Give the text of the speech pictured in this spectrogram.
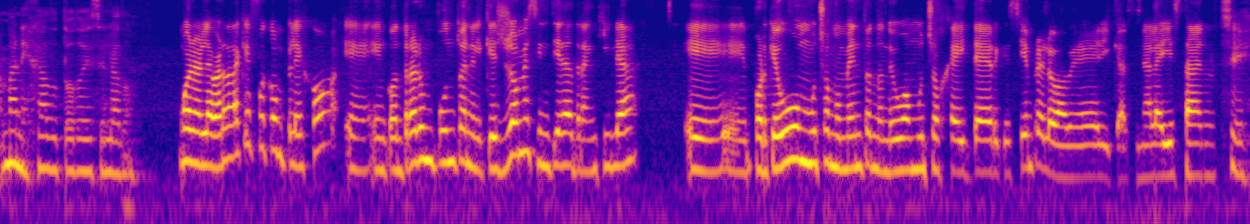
manejado todo ese lado? Bueno, la verdad que fue complejo eh, encontrar un punto en el que yo me sintiera tranquila eh, porque hubo muchos momentos en donde hubo mucho hater que siempre lo va a ver y que al final ahí están, sí.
